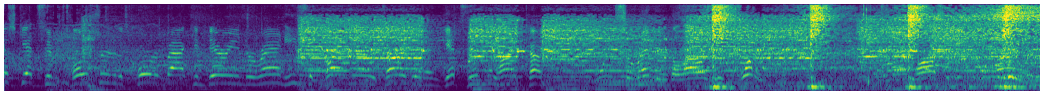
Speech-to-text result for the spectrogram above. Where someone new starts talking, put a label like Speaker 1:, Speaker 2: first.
Speaker 1: This gets him closer to the quarterback and Darian Durant. He's the primary target and gets in behind coverage.
Speaker 2: One surrendered, allowing 20. And that loss of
